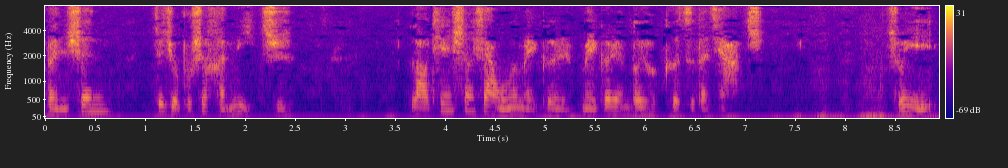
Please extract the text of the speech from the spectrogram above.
本身这就不是很理智。老天生下我们每个人，每个人都有各自的价值，所以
